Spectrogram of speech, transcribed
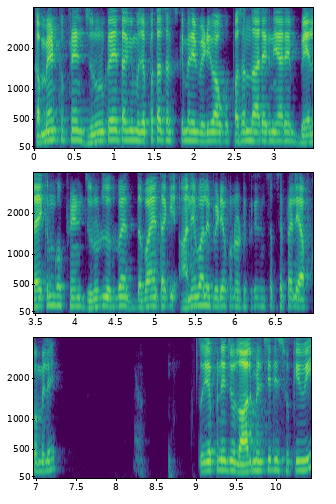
कमेंट तो फ्रेंड्स ज़रूर करें ताकि मुझे पता चल सके मेरे वीडियो आपको पसंद आ रहे कि नहीं आ रहे बेल आइकन को फ्रेंड ज़रूर दबाएँ ताकि आने वाले वीडियो का नोटिफिकेशन सबसे पहले आपको मिले। तो ये अपनी जो लाल मिर्ची थी, सूखी हुई,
